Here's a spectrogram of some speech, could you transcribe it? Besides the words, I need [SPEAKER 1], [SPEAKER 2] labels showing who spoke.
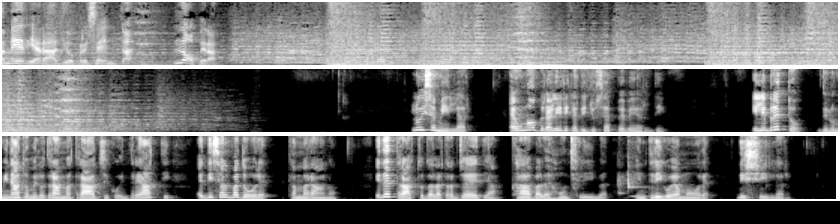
[SPEAKER 1] Ameria Radio presenta L'Opera.
[SPEAKER 2] Luisa Miller è un'opera lirica di Giuseppe Verdi. Il libretto, denominato melodramma tragico in tre atti, è di Salvatore Cammarano ed è tratto dalla tragedia Kabale und Liebe, Intrigo e amore, di Schiller.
